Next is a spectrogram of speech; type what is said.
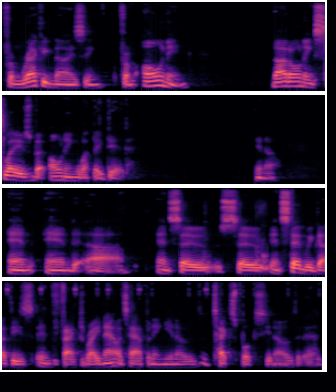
from recognizing, from owning, not owning slaves, but owning what they did. You know, and and uh, and so so instead we've got these. In fact, right now it's happening. You know, textbooks. You know, the,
